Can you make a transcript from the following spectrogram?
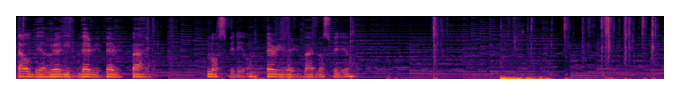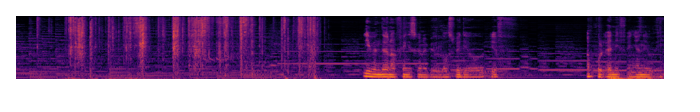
That would be a very, very, very bad loss video. Very, very bad loss video. Even then I think it's gonna be a lost video if I put anything anyway.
